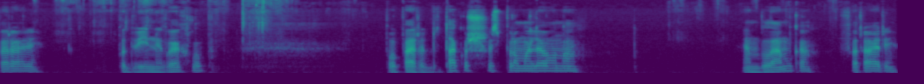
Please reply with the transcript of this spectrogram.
Ferrari. Подвійний вихлоп. Попереду також щось промальовано. Емблемка Ferrari.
